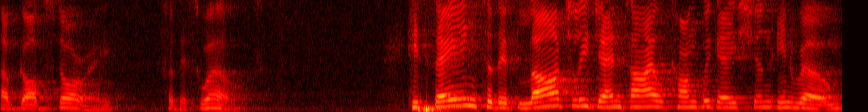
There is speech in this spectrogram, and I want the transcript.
of God's story for this world. He's saying to this largely Gentile congregation in Rome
